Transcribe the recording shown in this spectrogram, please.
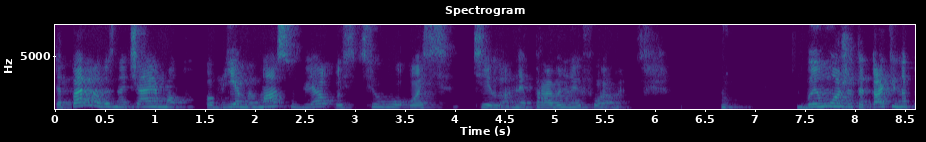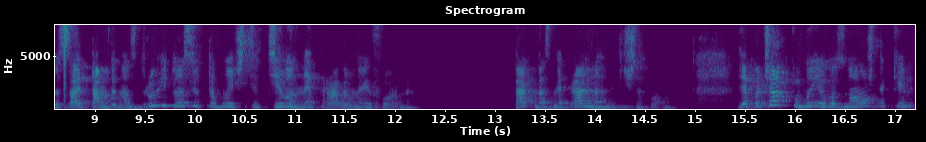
Тепер ми визначаємо об'єми масу для ось цього ось тіла неправильної форми. Ви можете так і написати, там, де у нас другий дослід в табличці, тіло неправильної форми. Так, у нас неправильна геометрична форма. Для початку ми його знову ж таки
